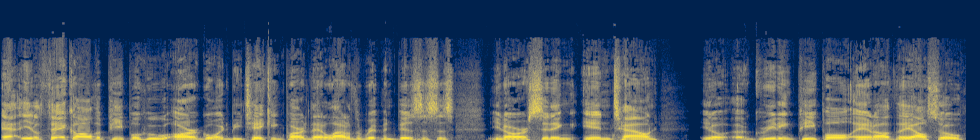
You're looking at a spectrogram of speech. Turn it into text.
eh, you know, thank all the people who are going to be taking part of that. A lot of the Rittman businesses, you know, are sitting in town, you know, uh, greeting people, and uh, they also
